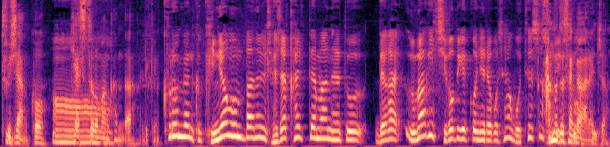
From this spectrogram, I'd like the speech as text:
두지 않고 어. 게스트로만 간다 이렇게. 그러면 그 기념 음반을 제작할 때만 해도 내가 음악이 직업이겠거니라고 생각 못했을 수도 아무도 생각 안 했죠.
